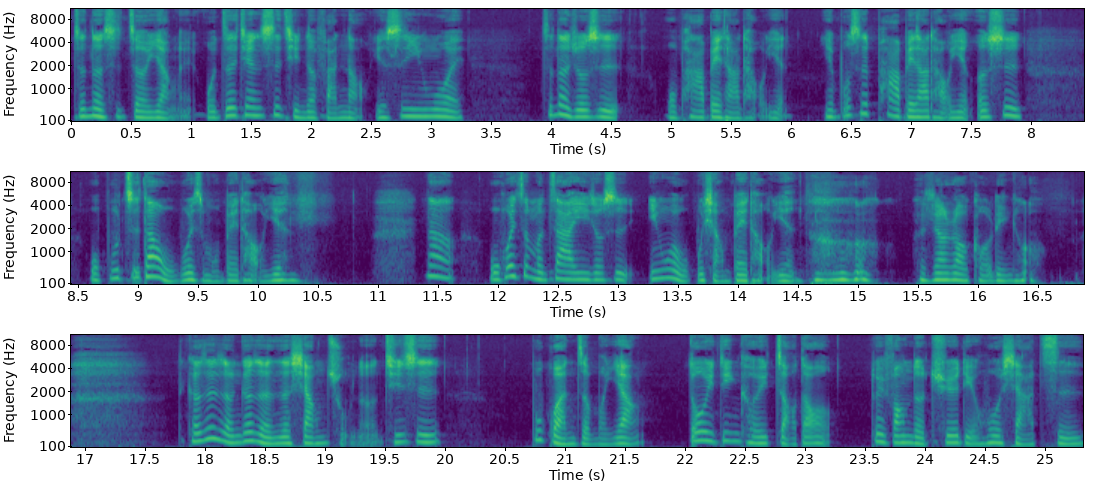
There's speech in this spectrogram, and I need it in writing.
真的是这样哎。我这件事情的烦恼，也是因为真的就是我怕被他讨厌，也不是怕被他讨厌，而是我不知道我为什么被讨厌。那我会这么在意，就是因为我不想被讨厌，很像绕口令哦。可是人跟人的相处呢，其实不管怎么样，都一定可以找到对方的缺点或瑕疵。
